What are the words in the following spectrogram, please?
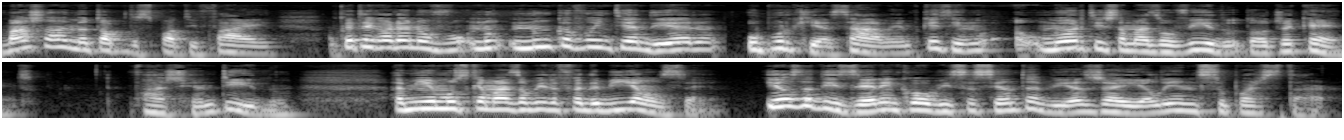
Vamos falar do meu top do Spotify, porque até agora eu não vou, nunca vou entender o porquê, sabem? Porque assim, o meu artista mais ouvido, Doja Cat, faz sentido. A minha música mais ouvida foi da Beyoncé. Eles a dizerem que eu ouvi 60 vezes a Alien Superstar.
